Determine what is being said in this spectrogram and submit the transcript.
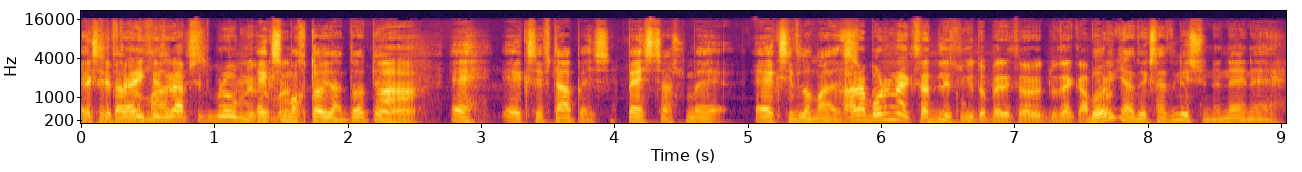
6-7 έχεις γράψει την προηγούμενη 6 εβδομάδα. με 8 ήταν τότε. Αχα. Ε, 6-7 πες. Πες ας πούμε 6 εβδομάδες. Άρα μπορούν να εξαντλήσουν και το περιθώριο του 10 Μπορεί και να το εξαντλήσουν, ναι, ναι.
